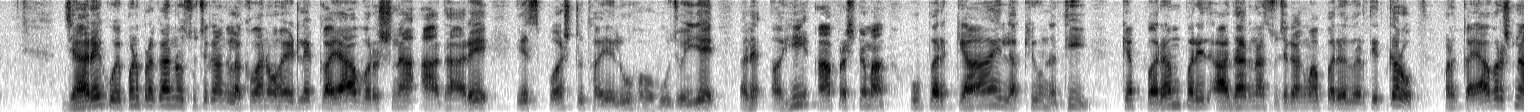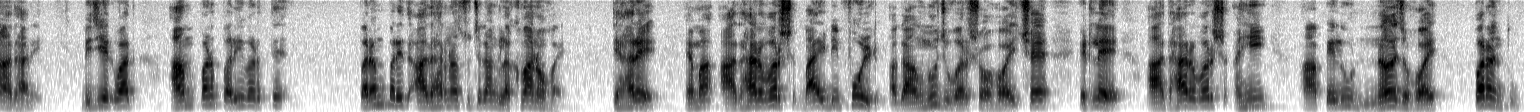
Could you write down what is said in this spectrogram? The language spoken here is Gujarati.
જ્યારે કોઈ પણ પ્રકારનો સૂચકાંક લખવાનો હોય એટલે કયા વર્ષના આધારે એ સ્પષ્ટ થયેલું હોવું જોઈએ. અને અહીં આ પ્રશ્નમાં ઉપર ક્યાંય લખ્યું નથી કે પરંપરિત આધારના સૂચકાંકમાં પરિવર્તિત કરો, પણ કયા વર્ષના આધારે? બીજી એક વાત, આમ પણ પરિવર્તિત પરંપરિત આધારના સૂચકાંક લખવાનો હોય, ત્યારે એમાં આધાર વર્ષ બાય ડિફોલ્ટ અગાઉનું જ વર્ષ હોય છે, એટલે આધાર વર્ષ અહીં આપેલું ન જ હોય. પરંતુ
